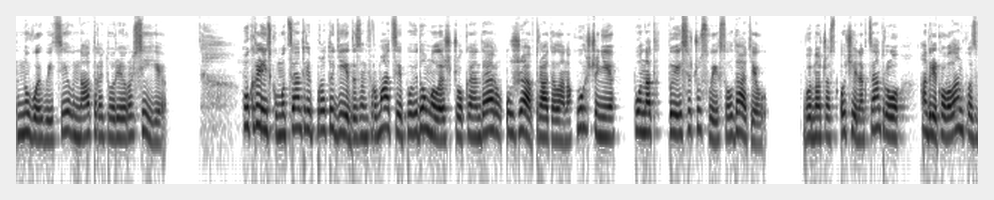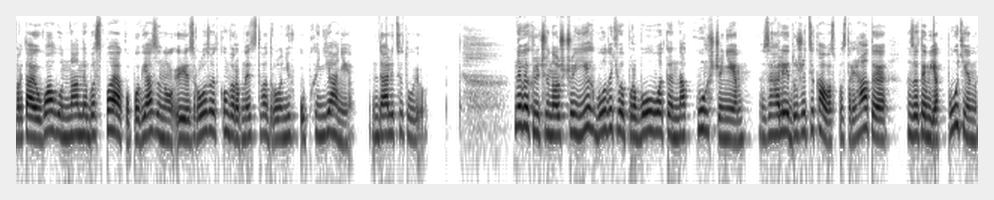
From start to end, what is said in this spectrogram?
нових бійців на територію Росії. В українському центрі протидії дезінформації повідомили, що КНДР уже втратила на Курщині понад тисячу своїх солдатів. Водночас очільник центру Андрій Коваленко звертає увагу на небезпеку, пов'язану із розвитком виробництва дронів у Пхеньяні. Далі цитую. Не виключено, що їх будуть випробовувати на Курщині. Взагалі дуже цікаво спостерігати за тим, як Путін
